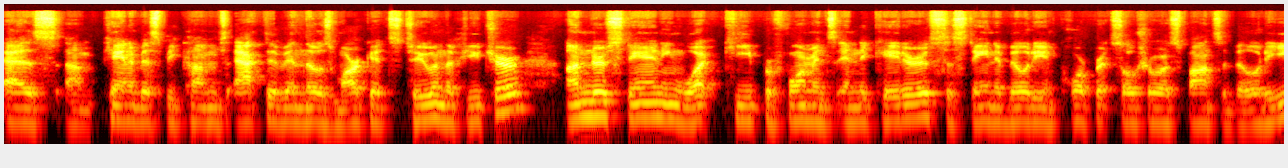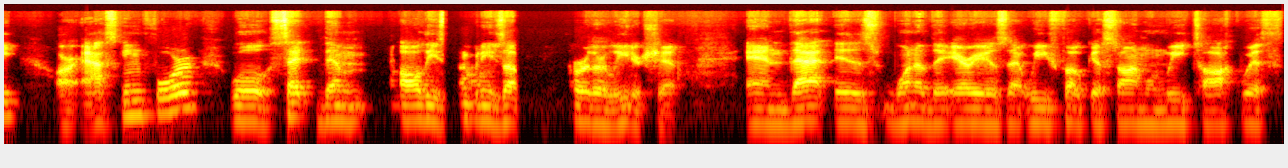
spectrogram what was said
as um, cannabis becomes active in those markets too in the future. Understanding what key performance indicators, sustainability, and corporate social responsibility are asking for will set them, all these companies up for their leadership. And that is one of the areas that we focused on when we talk with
